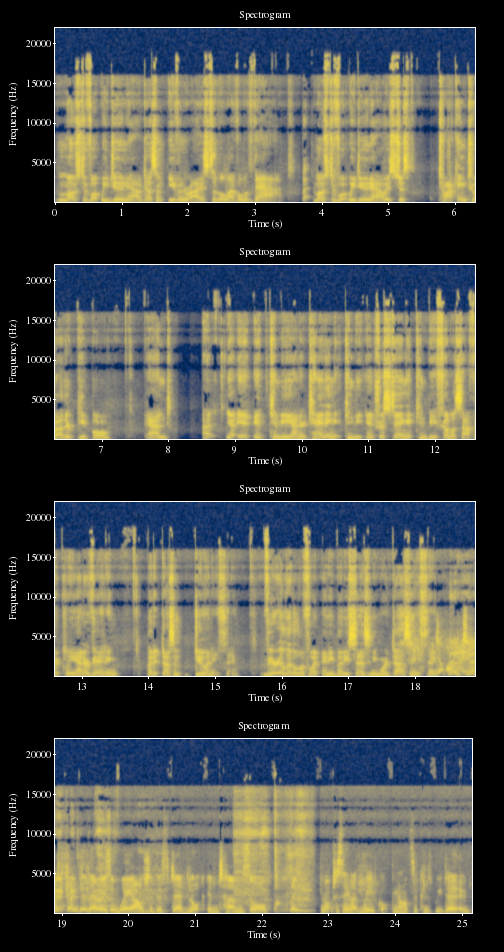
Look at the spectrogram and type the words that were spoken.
most of what we do now doesn't even rise to the level of that. But- most of what we do now is just talking to other people and uh, yeah, it, it can be entertaining, it can be interesting, it can be philosophically enervating, but it doesn't do anything. Very little of what anybody says anymore does anything. But I I- do think that there is a way out of this deadlock in terms of, like, not to say like we've got the answer because we don't,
